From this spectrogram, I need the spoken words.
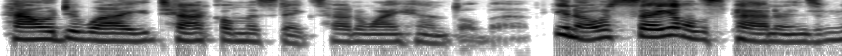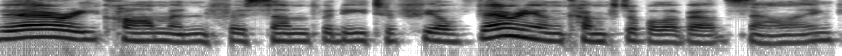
How do I tackle mistakes? How do I handle that? You know, sales patterns, very common for somebody to feel very uncomfortable about selling.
